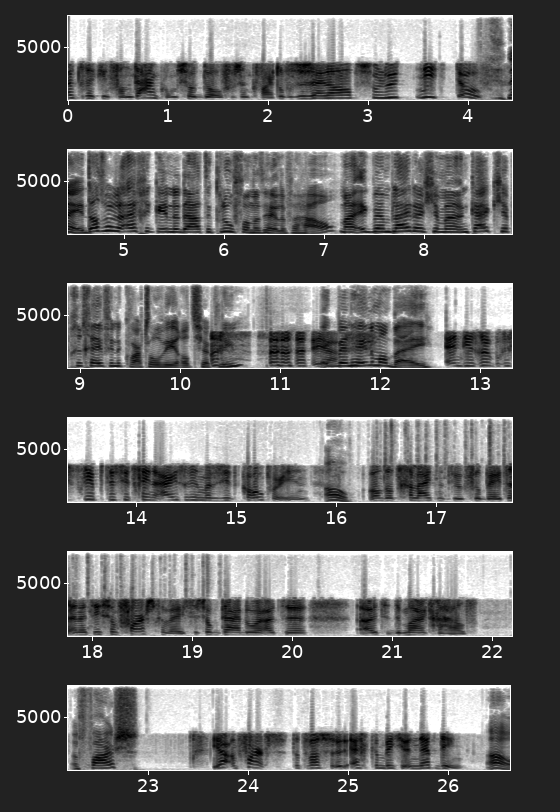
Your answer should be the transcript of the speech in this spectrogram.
uitdrukking vandaan komt. Zo doof als een kwart. Of ze zijn absoluut niet doof. Nee, dat was eigenlijk inderdaad de clue van het hele verhaal. Maar ik ben blij dat je me een kijkje hebt gegeven in de kwartelwereld, Jacqueline. ja. Ik ben helemaal bij. En die rubberen strip, er zit geen ijzer in, maar er zit koper in. Oh, Want dat geleidt natuurlijk veel beter. En het is een farce geweest. Dus ook daardoor uit de, uit de markt gehaald. een farce? Ja, een farce. Dat was eh, eigenlijk een beetje een nep ding. Oh.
